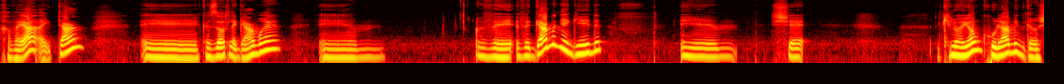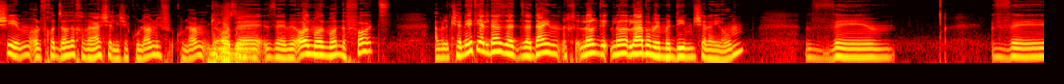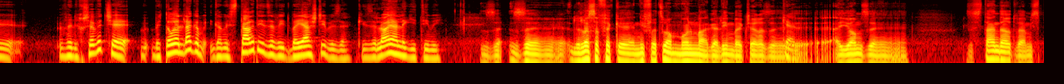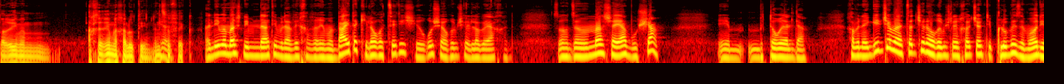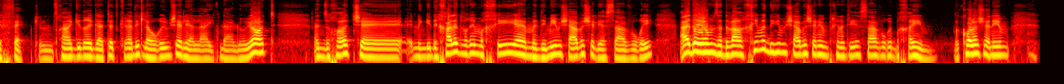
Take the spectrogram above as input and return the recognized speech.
החוויה הייתה אה, כזאת לגמרי. אה, ו- וגם אני אגיד אה, ש... כאילו היום כולם מתגרשים, או לפחות זאת החוויה שלי, שכולם, כולם, מאוד, כאילו זה, זה מאוד מאוד מאוד נפוץ, אבל כשאני הייתי ילדה זה, זה עדיין לא, לא, לא היה בממדים של היום. ו... ו... ואני חושבת שבתור ילדה גם, גם הסתרתי את זה והתביישתי בזה, כי זה לא היה לגיטימי. זה, זה, ללא ספק אה, נפרצו המון מעגלים בהקשר הזה. כן. היום זה, זה סטנדרט והמספרים הם אחרים לחלוטין, אין כן. ספק. אני ממש נמנעתי מלהביא חברים הביתה, כי לא רציתי שיראו שההורים שלי לא ביחד. זאת אומרת, זה ממש היה בושה אה, בתור ילדה. עכשיו, אני אגיד שמהצד של ההורים שלי, אני חושבת שהם טיפלו בזה מאוד יפה. כאילו, אני צריכה להגיד רגע, לתת קרדיט להורים שלי על ההתנהלויות. אני זוכרת שנגיד אחד הדברים הכי אה, מדהימים שאבא שלי עשה עבורי, עד היום זה הדבר הכי מדהים שאבא שלי מבחינתי עשה עבורי בחיים, בכל השנים.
